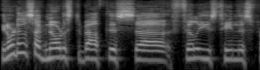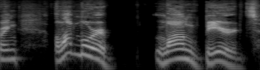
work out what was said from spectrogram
You know what else I've noticed about this uh, Phillies team this spring? A lot more long beards.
